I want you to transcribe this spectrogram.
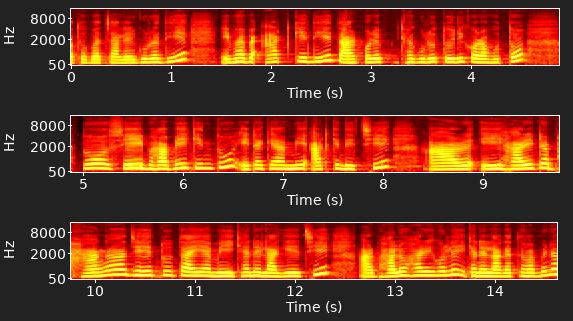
অথবা চালের গুঁড়া দিয়ে এভাবে আটকে দিয়ে তারপরে পিঠাগুলো তৈরি করা হতো। তো সেইভাবেই কিন্তু এটাকে আমি আটকে দিচ্ছি। আর এই হাঁড়িটা ভাঙা যেহেতু তাই আমি এইখানে লাগিয়েছি। আর ভালো হাঁড়ি হলে এখানে লাগাতে হবে না,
